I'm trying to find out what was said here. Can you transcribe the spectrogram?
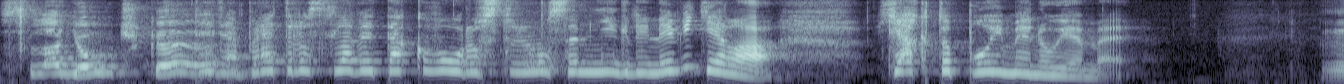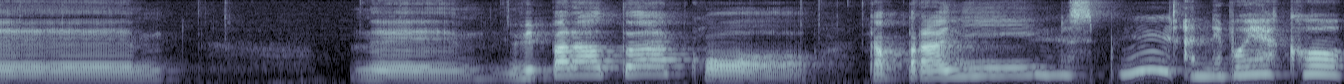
sladoučké. Teda, Bratislavy, takovou rostlinu jsem nikdy neviděla. Jak to pojmenujeme? Ehm, ehm, vypadá to jako kapraní, No, Hmm, a nebo jako...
